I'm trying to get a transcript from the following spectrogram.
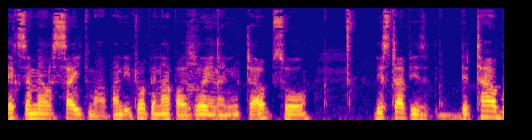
XML sitemap and it open up as well in a new tab. So this tab is the tab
